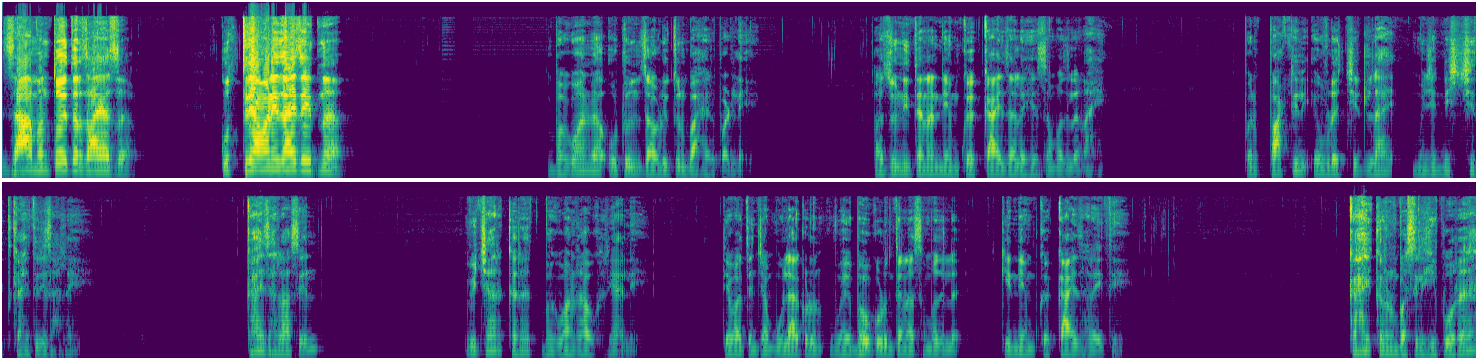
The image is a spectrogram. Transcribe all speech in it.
जा म्हणतोय तर जायचं. कुत्र्यावाने जायचं इथनं. भगवानराव उठून चावडीतून बाहेर पडले. अजूनही त्यांना नेमकं काय झालं हे समजलं नाही. पण पाटील एवढं चिडलाय म्हणजे निश्चित काहीतरी झालंय. काय झालं असेल? विचार करत भगवानराव घरी आले. तेव्हा त्यांच्या मुलाकडून वैभवकडून त्यांना समजलं की नेमकं काय झालंय ते. काय करून बसेल ही पोरं?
